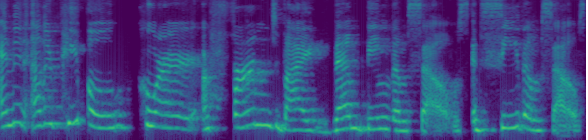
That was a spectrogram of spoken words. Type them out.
And then other people who are affirmed by them being themselves and see themselves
